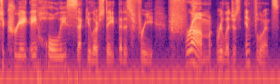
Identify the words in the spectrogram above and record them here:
to create a wholly secular state that is free from religious influence,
